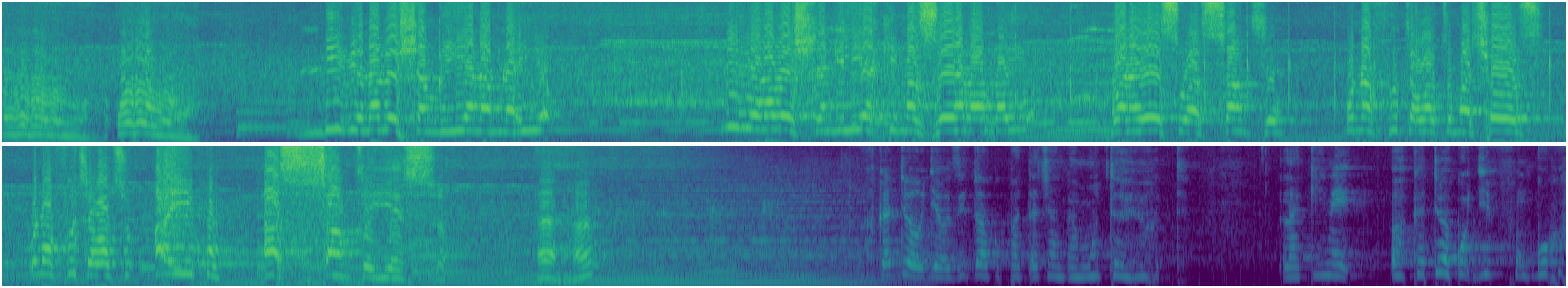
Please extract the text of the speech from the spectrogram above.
Oh, oh. Ndivyo navyoshangilia namna hiyo, ndivyo navyoshangilia kimazoea namna hiyo. Bwana Yesu, asante. Unafuta watu machozi, unafuta watu aibu. Asante Yesu. Aha. wakati wa ujauzito wa kupata changamoto yoyote, lakini wakati wa kujifungua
